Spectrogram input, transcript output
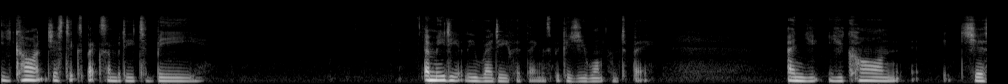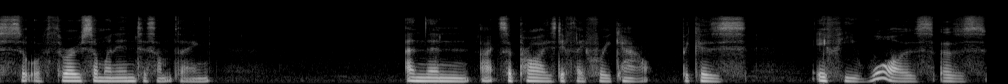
you can't just expect somebody to be immediately ready for things because you want them to be. And you, you can't just sort of throw someone into something and then act surprised if they freak out. Because if he was as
